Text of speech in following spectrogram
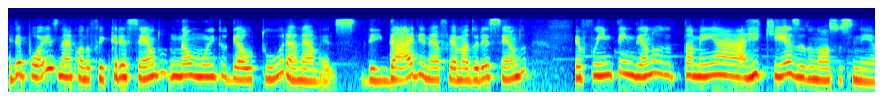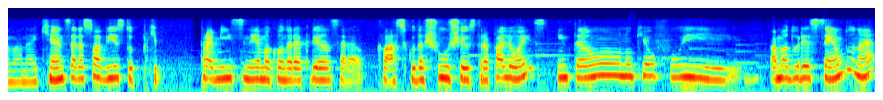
E depois, né, quando eu fui crescendo, não muito de altura, né, mas de idade, né, fui amadurecendo, eu fui entendendo também a riqueza do nosso cinema, né, que antes era só visto porque para mim, cinema, quando era criança, era clássico da Xuxa e os Trapalhões. Então, no que eu fui amadurecendo, né?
